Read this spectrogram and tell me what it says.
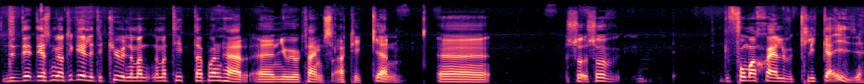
Det, det, det, som jag tycker är lite kul när man, när man tittar på den här eh, New York Times-artikeln eh, så, så, får man själv klicka i,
